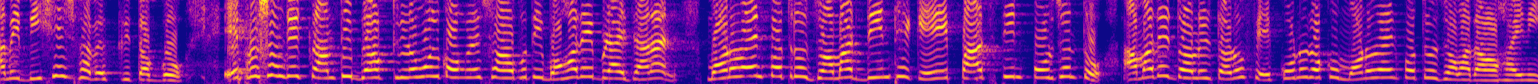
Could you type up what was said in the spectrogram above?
আমি বিশেষভাবে কৃতজ্ঞ। এ প্রসঙ্গে ক্রান্তি ব্লক তৃণমূল কংগ্রেস সভাপতি মহাদেব রায় জানান, মনোনয়নপত্র জমার দিন থেকে পাঁচ দিন পর্যন্ত আমাদের দলের তরফে কোনো রকম মনোনয়নপত্র জমা দেওয়া হয়নি।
